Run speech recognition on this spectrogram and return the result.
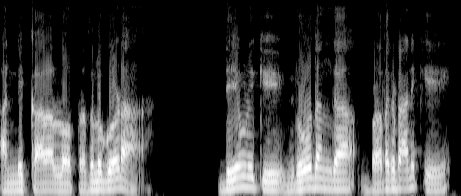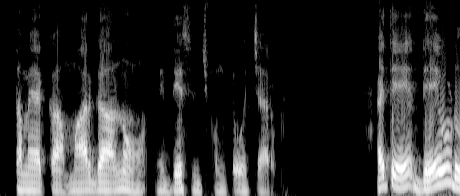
అన్ని కాలాల్లో ప్రజలు కూడా దేవునికి విరోధంగా బ్రతకటానికి తమ యొక్క మార్గాలను నిర్దేశించుకుంటూ వచ్చారు. అయితే దేవుడు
